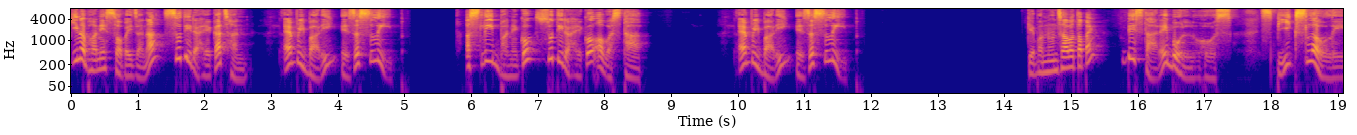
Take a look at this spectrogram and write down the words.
किनभने सबैजना सुतिरहेका छन्। Everybody is a sleep asleep भनेको सुतिरहेको अवस्था। एभ्रिबडी इज अ स्लिप के भन्नुहुन्छ अब तपाईँ? बिस्तारै बोल्नुहोस्। स्पिक स्लोली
